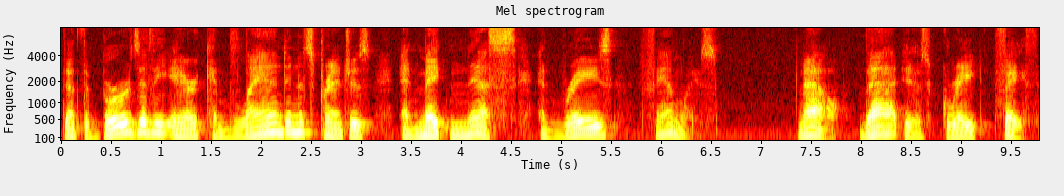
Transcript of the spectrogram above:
that the birds of the air can land in its branches and make nests and raise families. Now, that is great faith.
